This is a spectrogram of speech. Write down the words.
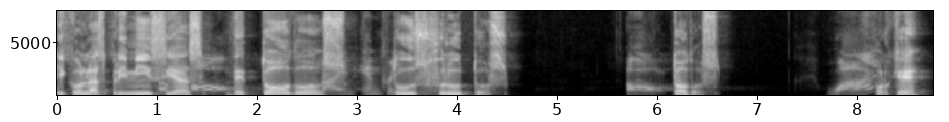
y con las primicias de todos tus frutos. Todos. ¿Por qué?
